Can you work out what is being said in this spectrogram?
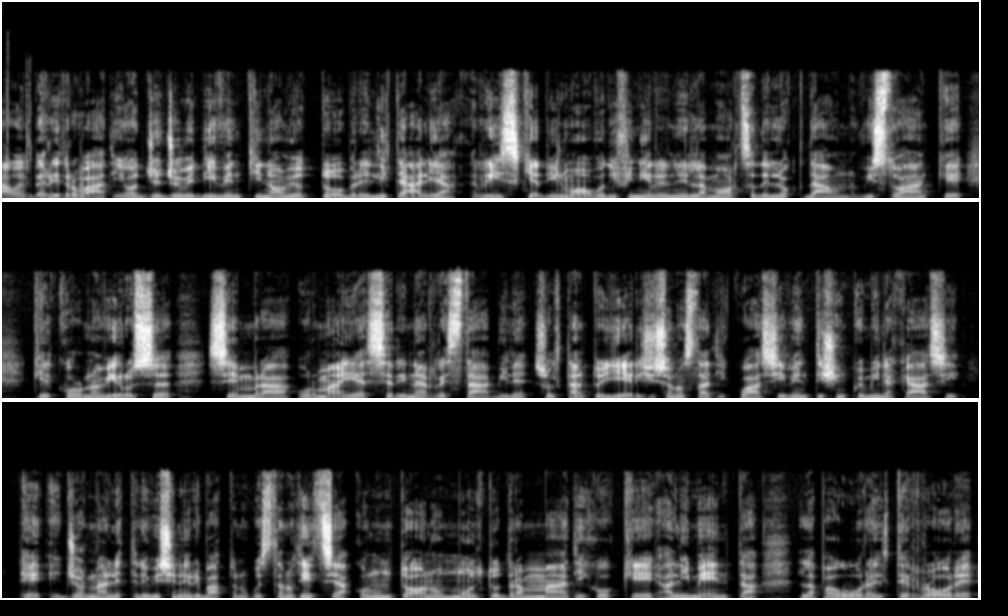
Ciao e ben ritrovati, oggi è giovedì 29 ottobre, l'Italia rischia di nuovo di finire nella morsa del lockdown, visto anche che il coronavirus sembra ormai essere inarrestabile, soltanto ieri ci sono stati quasi 25.000 casi e giornali e televisioni ribattono questa notizia con un tono molto drammatico che alimenta la paura, il terrore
